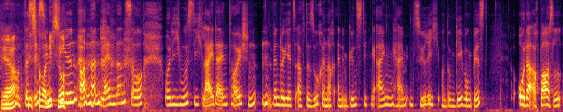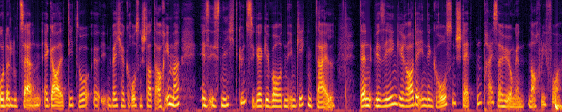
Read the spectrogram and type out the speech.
Ja, und das ist, ist aber in nicht vielen so. anderen Ländern so. Und ich muss dich leider enttäuschen, wenn du jetzt auf der Suche nach einem günstigen Eigenheim in Zürich und Umgebung bist oder auch Basel oder Luzern, egal, Dito, äh, in welcher großen Stadt auch immer, es ist nicht günstiger geworden, im Gegenteil. Denn wir sehen gerade in den großen Städten Preiserhöhungen nach wie vor.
